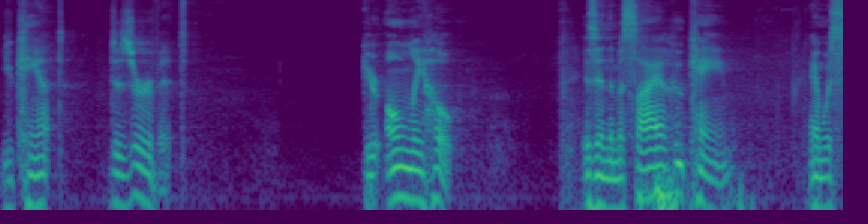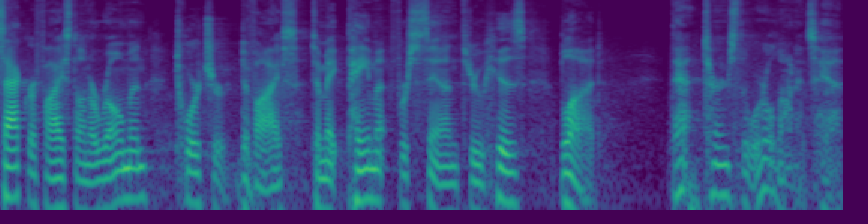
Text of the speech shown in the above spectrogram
You can't deserve it. Your only hope is in the Messiah who came and was sacrificed on a Roman torture device to make payment for sin through his blood. That turns the world on its head.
